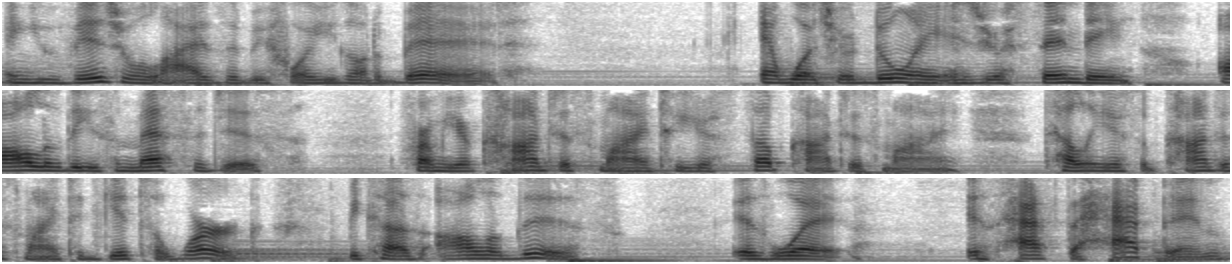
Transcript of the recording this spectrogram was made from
and you visualize it before you go to bed. And what you're doing is you're sending all of these messages from your conscious mind to your subconscious mind, telling your subconscious mind to get to work because all of this is what it has to happen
